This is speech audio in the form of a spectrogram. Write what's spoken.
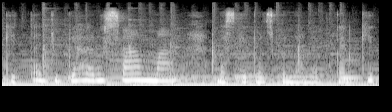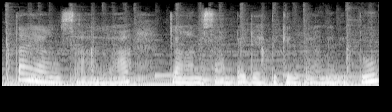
kita juga harus sama. Meskipun sebenarnya bukan kita yang salah jangan sampai deh bikin pelanggan itu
